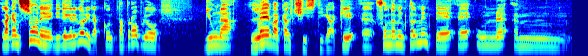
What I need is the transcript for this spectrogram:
la canzone di De Gregori racconta proprio di una leva calcistica che eh, fondamentalmente è un, um,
